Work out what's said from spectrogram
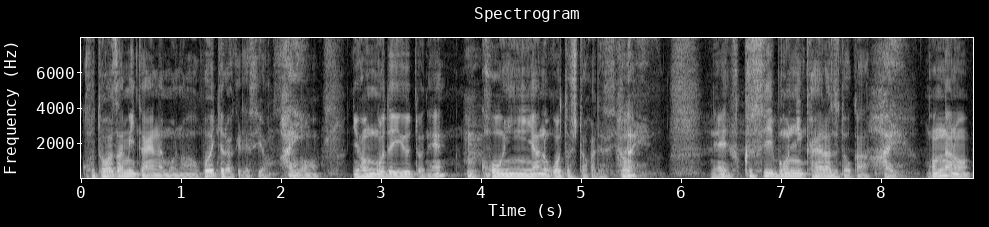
ことわざみたいなものを覚えてるわけですよ。はい。その日本語で言うとね「婚姻矢のごとし」とかですよ。はい。ね「腹水盆に帰らず」とか、はい。こんなの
